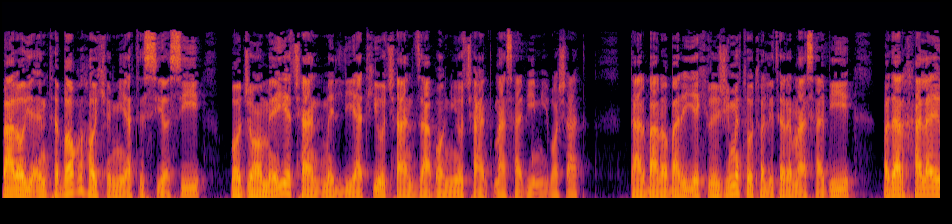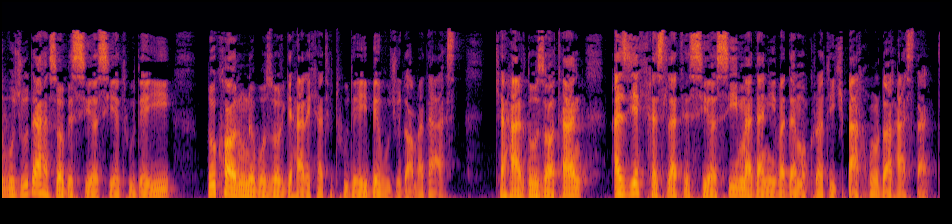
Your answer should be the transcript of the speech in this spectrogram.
برای انتباق حاکمیت سیاسی با جامعه چند ملیتی و چند زبانی و چند مذهبی می باشد. در برابر یک رژیم توتالیتر مذهبی و در خلای وجود احزاب سیاسی توده‌ای دو کانون بزرگ حرکت توده‌ای به وجود آمده است که هر دو ذاتن از یک خصلت سیاسی مدنی و دموکراتیک برخوردار هستند.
